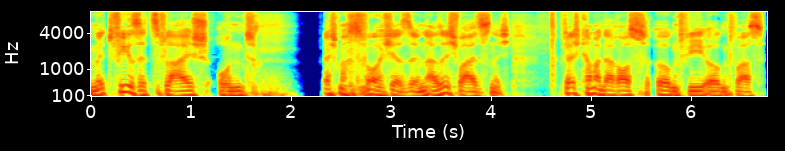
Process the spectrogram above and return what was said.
mit viel Sitzfleisch und Vielleicht macht es für euch ja Sinn. Also ich weiß es nicht. Vielleicht kann man daraus irgendwie irgendwas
